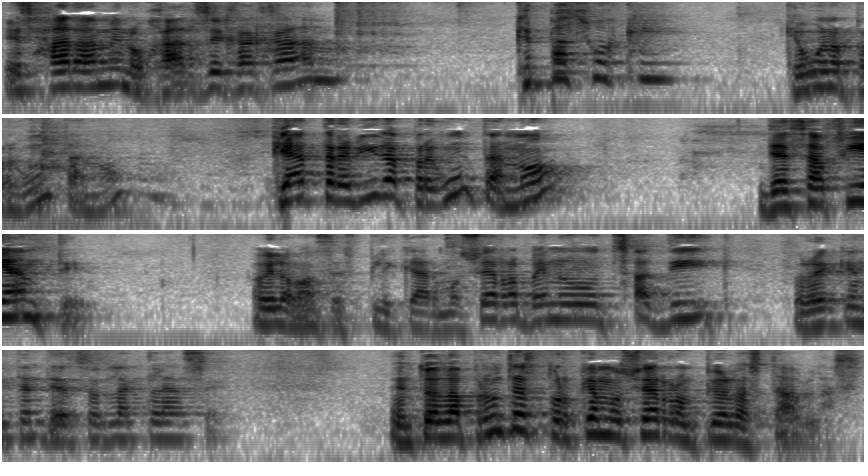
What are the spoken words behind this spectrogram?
es haram enojarse, Jajam? ¿Qué pasó aquí? Qué buena pregunta, ¿no? Qué atrevida pregunta, ¿no? Desafiante. Hoy lo vamos a explicar. Moshe Rabbeinu tzadik, pero hay que entender, esa es la clase. Entonces la pregunta es por qué Moshe rompió las tablas.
